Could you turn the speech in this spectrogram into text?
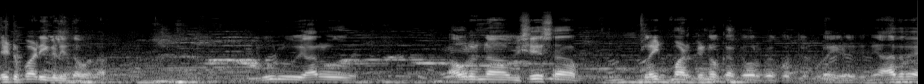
ಡೆಡ್ ಬಾಡಿಗಳಿದ್ದಾವಲ್ಲ ಇವರು ಯಾರು ಅವರನ್ನು ವಿಶೇಷ ಫ್ಲೈಟ್ ಮಾಡ್ಕೊಂಡು ಕರ್ಕೊಬರ್ಬೇಕು ಅಂತ ಕೂಡ ಹೇಳಿದ್ದೀನಿ ಆದರೆ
